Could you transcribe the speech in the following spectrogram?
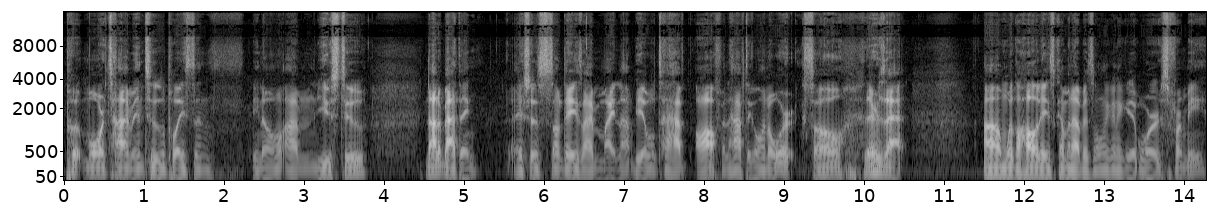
put more time into the place than, you know, I'm used to. Not a bad thing. It's just some days I might not be able to have off and have to go into work. So there's that. Um, with the holidays coming up, it's only going to get worse for me.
